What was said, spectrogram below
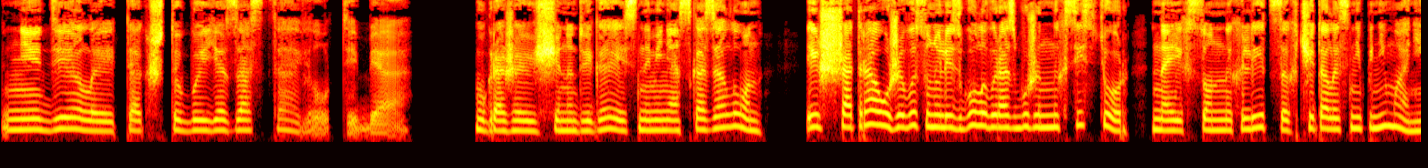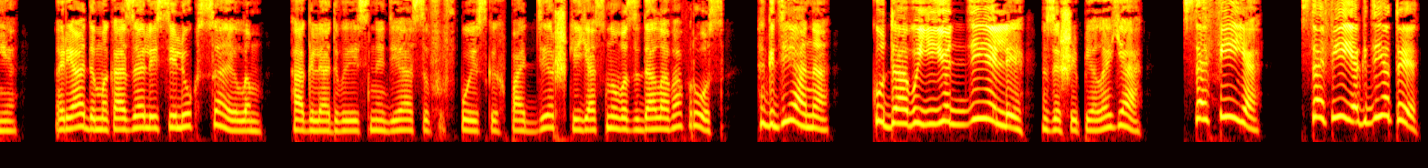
«Не делай так, чтобы я заставил тебя», — угрожающе надвигаясь на меня, сказал он. Из шатра уже высунулись головы разбуженных сестер, на их сонных лицах читалось непонимание. Рядом оказались и Люк с Айлом. Оглядываясь на Диасов в поисках поддержки, я снова задала вопрос. «Где она? Куда вы ее дели?» — зашипела я. «София! София, где ты?»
